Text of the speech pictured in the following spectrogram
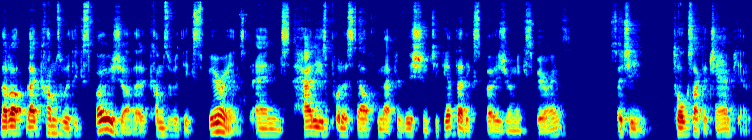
that uh, that comes with exposure, that comes with experience, and Hattie's put herself in that position to get that exposure and experience, so she talks like a champion.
